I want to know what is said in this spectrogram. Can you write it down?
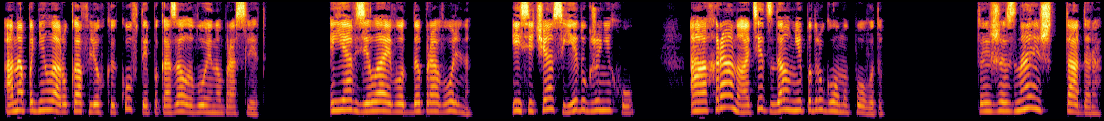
Она подняла рукав легкой кофты и показала воину браслет. Я взяла его добровольно, и сейчас еду к жениху. А охрану отец дал мне по другому поводу. Ты же знаешь Тадора?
